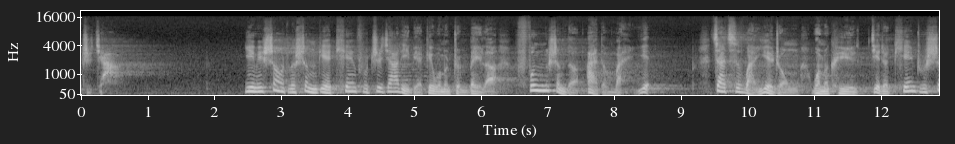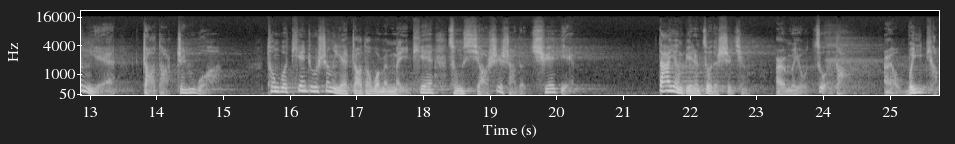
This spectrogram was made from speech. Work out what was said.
之家。因为上主的圣殿天父之家里边给我们准备了丰盛的爱的晚宴，在此晚宴中，我们可以借着天主圣言找到真我，通过天主圣言找到我们每天从小事上的缺点，答应别人做的事情而没有做到，而要微调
